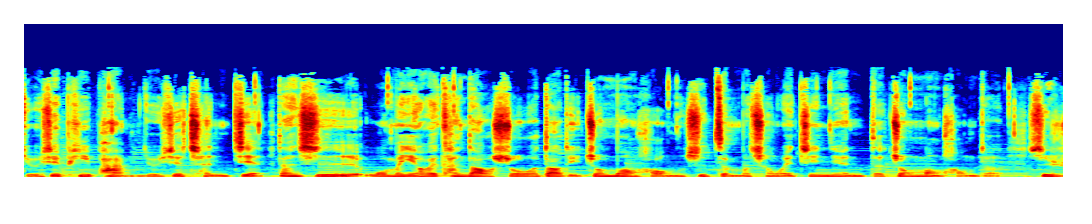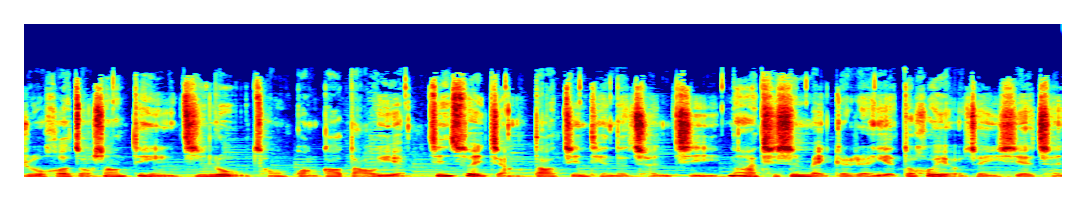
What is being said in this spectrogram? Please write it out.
有一些批判，有一些成见，但是我们也会。看到说，到底钟梦红是怎么成为今年的钟梦红的？是如何走上电影之路，从广告导演、金穗奖到今天的成绩？那其实每个人也都会有这一些成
